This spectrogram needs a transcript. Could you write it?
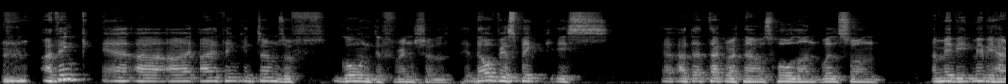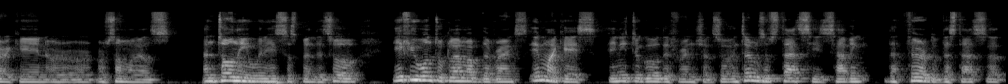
I think uh, I, I think in terms of going differential, the obvious pick is uh, at the attack right now is Haaland, Wilson, and maybe maybe Harry Kane or, or, or someone else. And Toney when he's suspended. So if you want to climb up the ranks, in my case, you need to go differential. So in terms of stats, he's having the third of the stats that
